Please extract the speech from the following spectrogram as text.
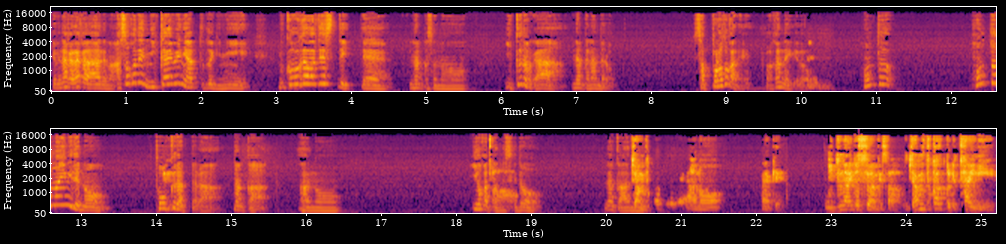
でもなんか、だから、でもあそこで2回目に会った時に、向こう側ですって言って、なんかその、行くのが、なんかなんだろう、札幌とかね、わかんないけど、本当本当の意味での遠くだったら、なんか、あの、良かったんですけど、なんかあの、ジャンプカットでね、あの、なんだっけ、ミッドナイトスワンでさ、ジャンプカットでタイに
